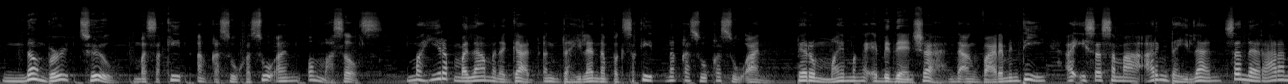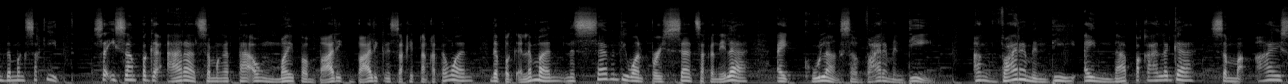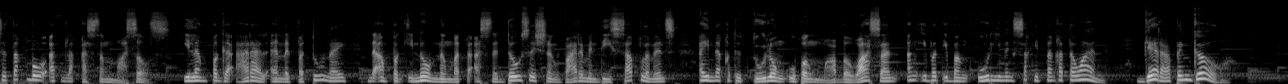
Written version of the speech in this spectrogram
Number 2. Masakit ang kasukasuan o muscles. Mahirap malaman agad ang dahilan ng pagsakit ng kasukasuan pero may mga ebidensya na ang vitamin D ay isa sa maaaring dahilan sa nararamdamang sakit. Sa isang pag-aaral sa mga taong may pabalik-balik na sakit ng katawan, na pag-alaman na 71% sa kanila ay kulang sa vitamin D. Ang vitamin D ay napakahalaga sa maayos na takbo at lakas ng muscles. Ilang pag-aaral ang nagpatunay na ang pag-inom ng mataas na dosage ng vitamin D supplements ay nakatutulong upang mabawasan ang iba't ibang uri ng sakit ng katawan Get up and go!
